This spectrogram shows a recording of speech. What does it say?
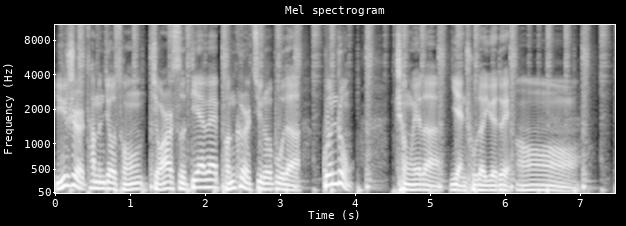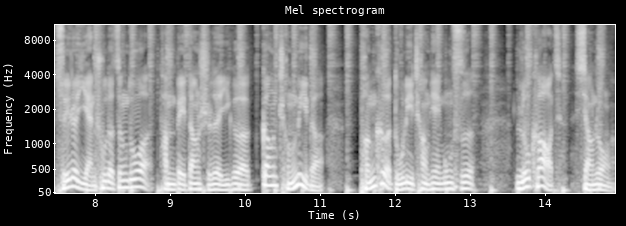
于是他们就从九二四 DIY 朋克俱乐部的观众，成为了演出的乐队哦。随着演出的增多，他们被当时的一个刚成立的朋克独立唱片公司 Lookout 相中了。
